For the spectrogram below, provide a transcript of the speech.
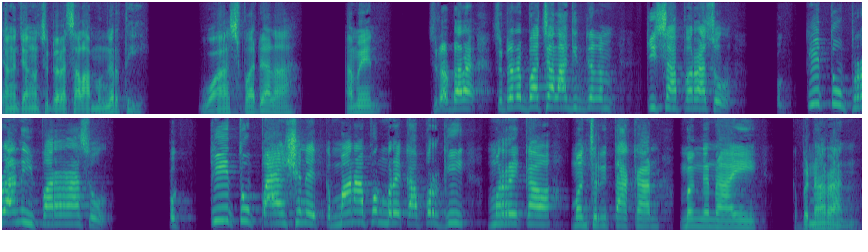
Jangan-jangan saudara salah mengerti. Waspadalah. Amin. Saudara, saudara baca lagi di dalam kisah para rasul. Begitu berani para rasul. Begitu passionate. Ke mana pun mereka pergi, mereka menceritakan mengenai kebenaran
